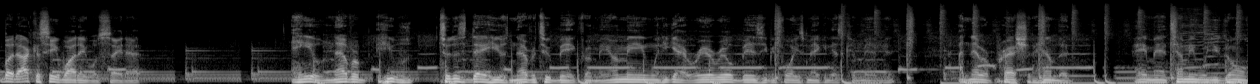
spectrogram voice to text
But I could see why they would say that. And he'll never he was to this day he was never too big for me. I mean, when he got real, real busy before he's making his commitment, I never pressured him to, hey man, tell me where you going.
